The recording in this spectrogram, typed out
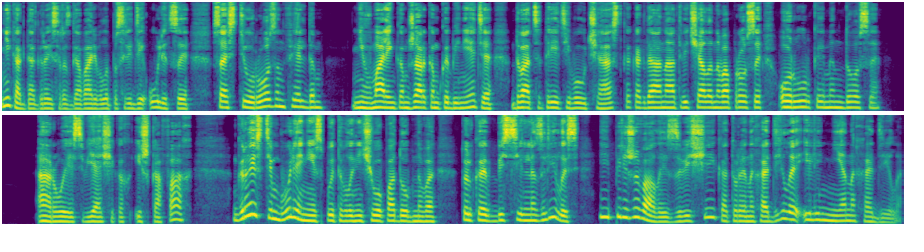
Никогда Грейс разговаривала посреди улицы со Стю Розенфельдом, не в маленьком жарком кабинете 23-го участка, когда она отвечала на вопросы о Рурка и Мендосе. А роясь в ящиках и шкафах, Грейс тем более не испытывала ничего подобного, только бессильно злилась и переживала из-за вещей, которые находила или не находила.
